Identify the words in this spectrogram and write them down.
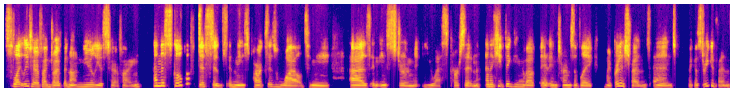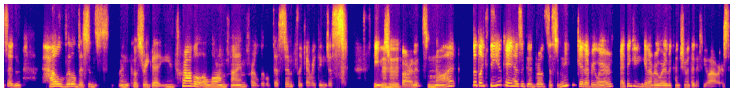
slightly terrifying drive, but not nearly as terrifying. And the scope of distance in these parks is wild to me as an Eastern US person. And I keep thinking about it in terms of like my British friends and my Costa Rican friends and how little distance in Costa Rica you travel a long time for a little distance. Like everything just seems mm-hmm. really far and it's not but like the UK has a good road system. You can get everywhere. I think you can get everywhere in the country within a few hours.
